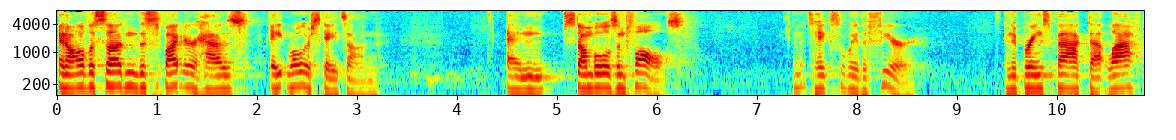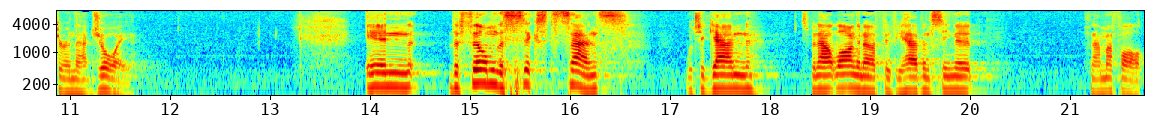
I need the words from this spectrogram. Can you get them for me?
And all of a sudden, the spider has eight roller skates on and stumbles and falls. And it takes away the fear. And it brings back that laughter and that joy. In the film The Sixth Sense, which again, it's been out long enough. If you haven't seen it, it's not my fault.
